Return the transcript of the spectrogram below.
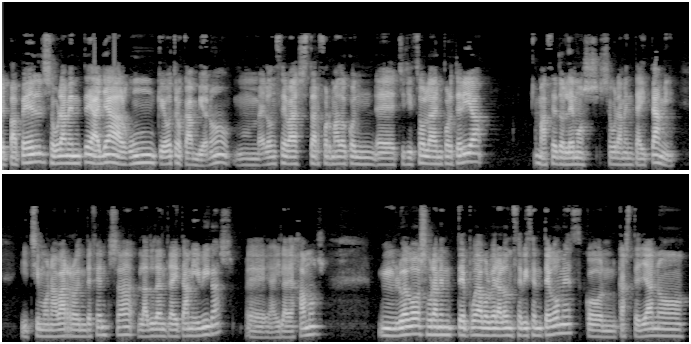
el papel seguramente haya algún que otro cambio, ¿no? Mm, El 11 va a estar formado con eh, Chichizola en portería, Macedo Lemos seguramente a Itami y Chimo Navarro en defensa, la duda entre Itami y Vigas, eh, ahí la dejamos. Mm, Luego seguramente pueda volver al 11 Vicente Gómez con Castellano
